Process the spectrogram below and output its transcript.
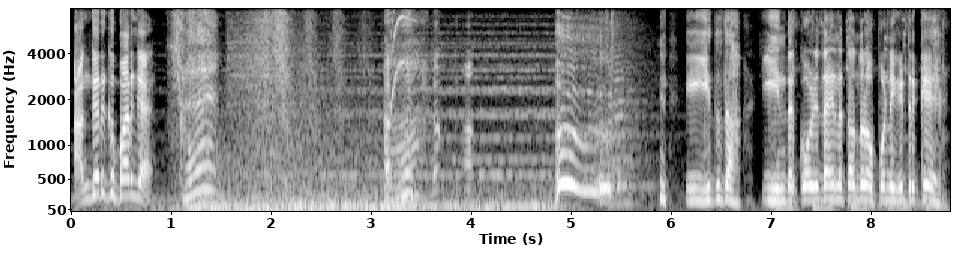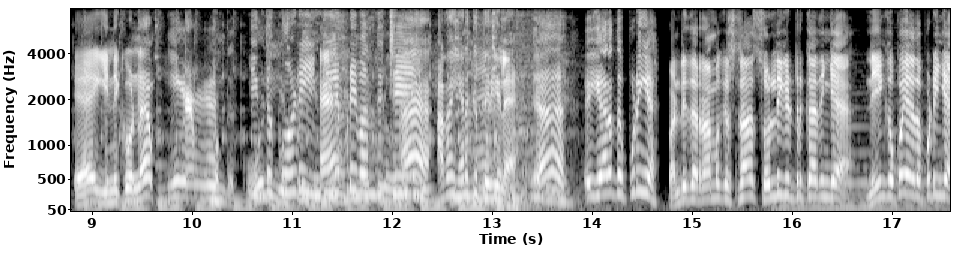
அங்க இருக்கு பாருங்க. இதுதான். இந்த கோழி தான் என்ன தொந்தரவு பண்ணிக்கிட்டு இருக்கு. ஏ இன்னைக்கு ஒண்ணு? இந்த கோழி இங்க எப்படி வந்துச்சு? அதான் எனக்கு தெரியல. ஆ, இறந்த புடிங்க. பண்டிதர் ராமகிருஷ்ணா சொல்லிக்கிட்டு இருக்காதீங்க. நீங்க போய் அதை பிடிங்க.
